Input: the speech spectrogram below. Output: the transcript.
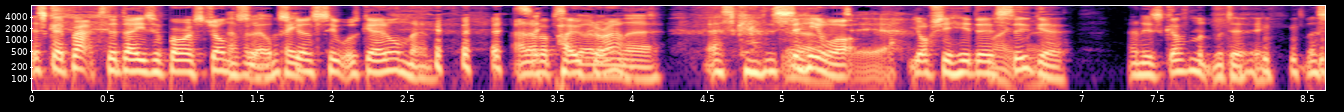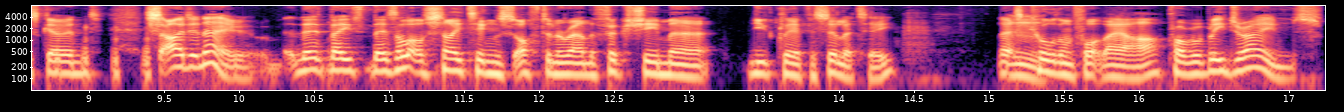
Let's go back to the days of Boris Johnson. Let's go and see what was going on then, and have a poke around. there. Let's go and see Oh, what dear. Yoshihide. Suga and his government were doing. Let's go and so I don't know. There, there's, there's a lot of sightings often around the Fukushima nuclear facility. Let's Hmm. call them for what they are. Probably drones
